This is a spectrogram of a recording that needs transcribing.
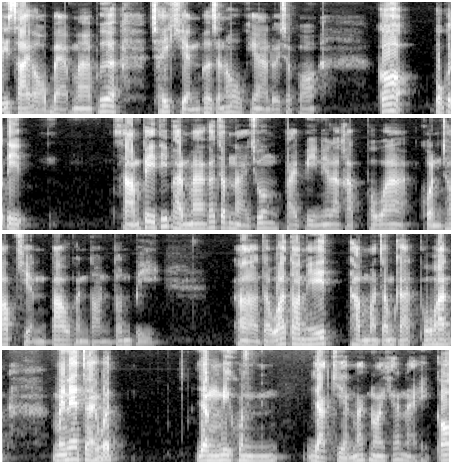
ดีไซน์ออกแบบมาเพื่อใช้เขียน Personal OKR โดยเฉพาะ ก็ปกติ 3 ปีที่ผ่านมาก็จำหน่ายช่วงปลายปีนี้แหละครับ เพราะว่าคนชอบเขียนเป้ากันตอนต้นปี แต่ว่าตอนนี้ทำมาจำกัด เพราะว่าไม่แน่ใจว่ายังมีคนอยากเขียนมากน้อยแค่ไหน ก็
